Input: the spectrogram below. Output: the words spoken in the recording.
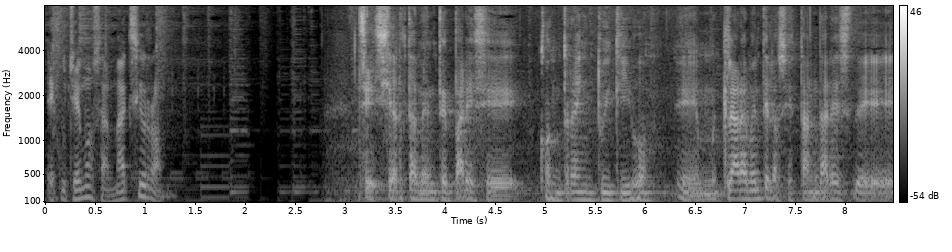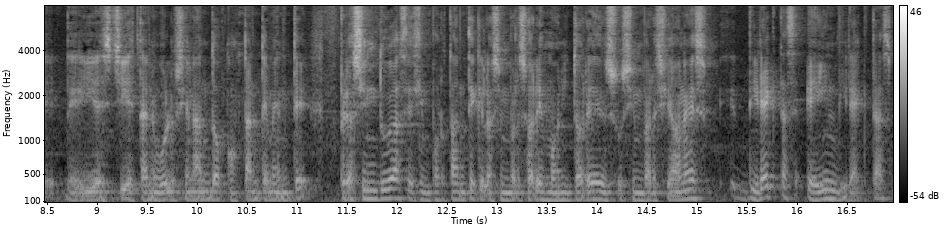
Escuchemos a Maxi Rom. Sí, ciertamente parece contraintuitivo. Em, claramente los estándares de, de, ESG están evolucionando constantemente, pero sin dudas es importante que los inversores monitoreen sus inversiones directas e indirectas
